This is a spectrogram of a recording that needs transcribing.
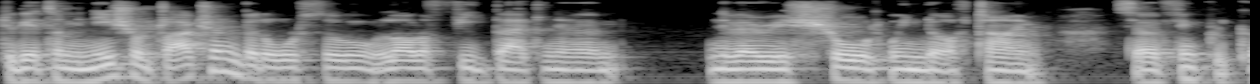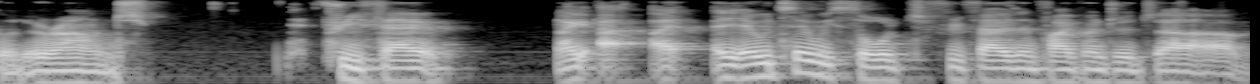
to get some initial traction, but also a lot of feedback in a in a very short window of time. So I think we got around three thousand. Like I, I, I would say we sold three thousand five hundred. Uh,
